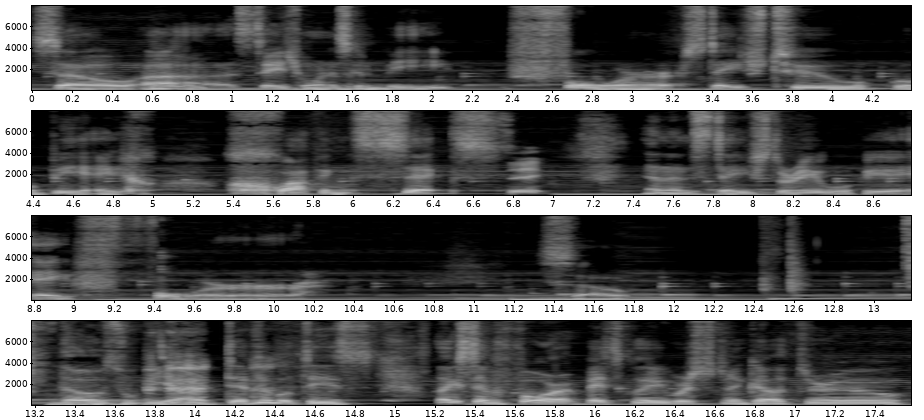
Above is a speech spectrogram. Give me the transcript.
So uh, stage one is going to be four. Stage two will be a whopping six. Six. And then stage three will be a four. So those will be our difficulties. Like I said before, basically we're just gonna go through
